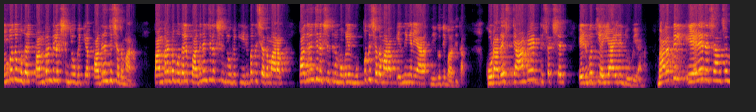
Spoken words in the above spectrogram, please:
ഒമ്പത് മുതൽ പന്ത്രണ്ട് ലക്ഷം രൂപയ്ക്ക് പതിനഞ്ച് ശതമാനം പന്ത്രണ്ട് മുതൽ പതിനഞ്ച് ലക്ഷം രൂപയ്ക്ക് ഇരുപത് ശതമാനം പതിനഞ്ച് ലക്ഷത്തിന് മുകളിൽ മുപ്പത് ശതമാനം എന്നിങ്ങനെയാണ് നികുതി ബാധ്യത. കൂടാതെ സ്റ്റാൻഡേർഡ് ഡിസക്ഷൻ എഴുപത്തി അയ്യായിരം രൂപയാണ്. ഫലത്തിൽ ഏഴ് ദശാംശം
